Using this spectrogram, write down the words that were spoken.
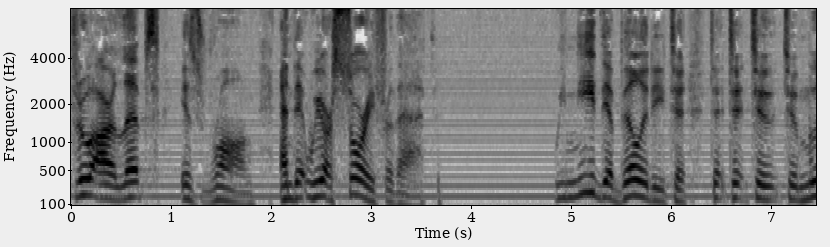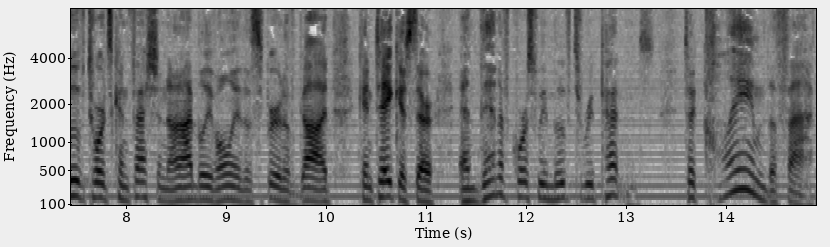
through our lips is wrong and that we are sorry for that. We need the ability to, to, to, to, to move towards confession, and I believe only the Spirit of God can take us there. And then, of course, we move to repentance, to claim the fact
